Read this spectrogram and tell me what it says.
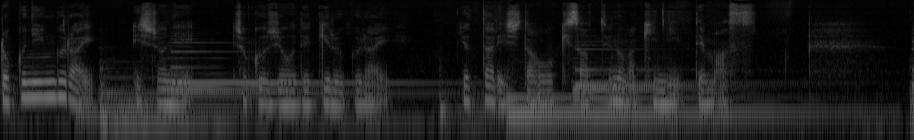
6人ぐらい一緒に食事をできるぐらいゆったりした大きさっていうのが気に入ってます。あ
